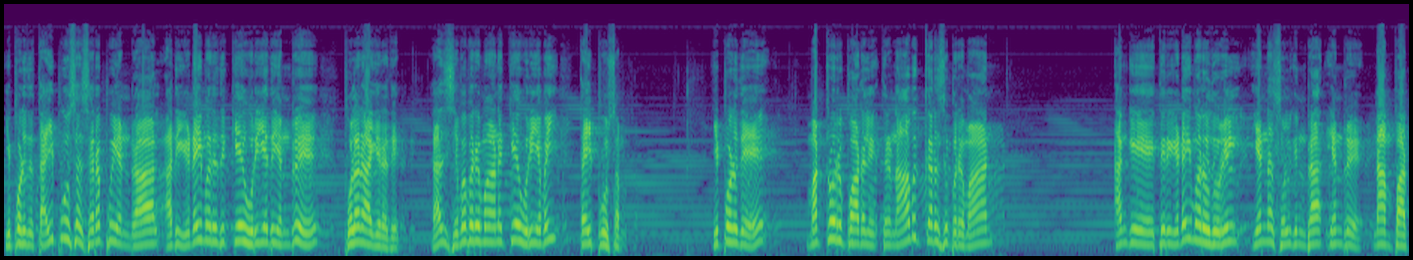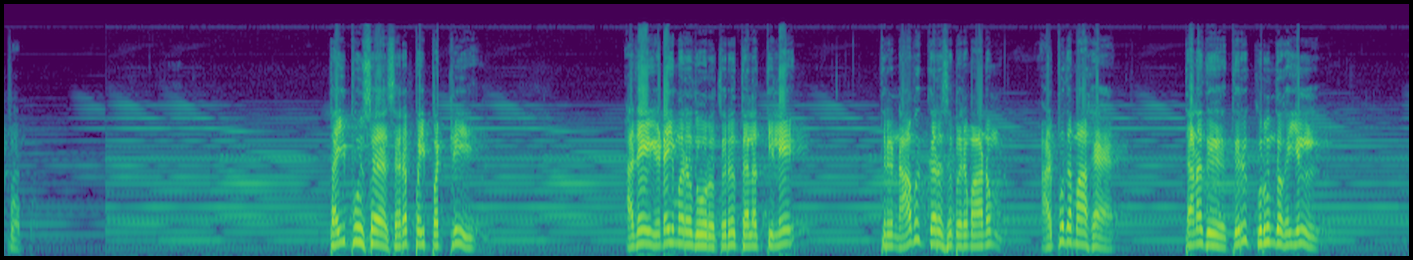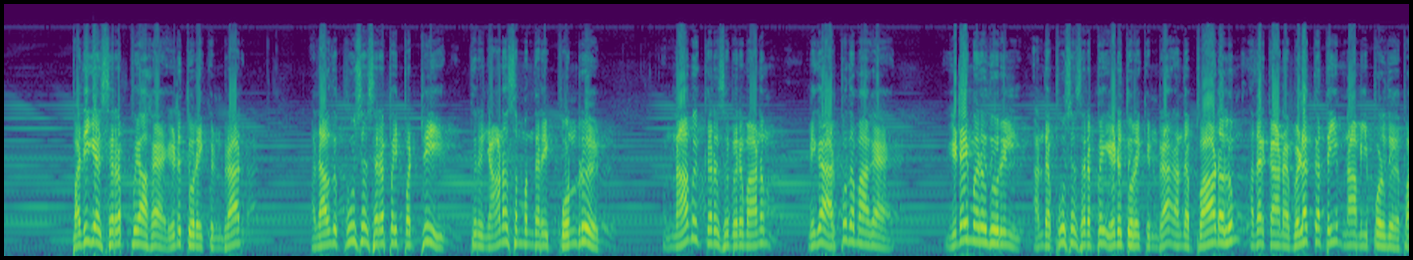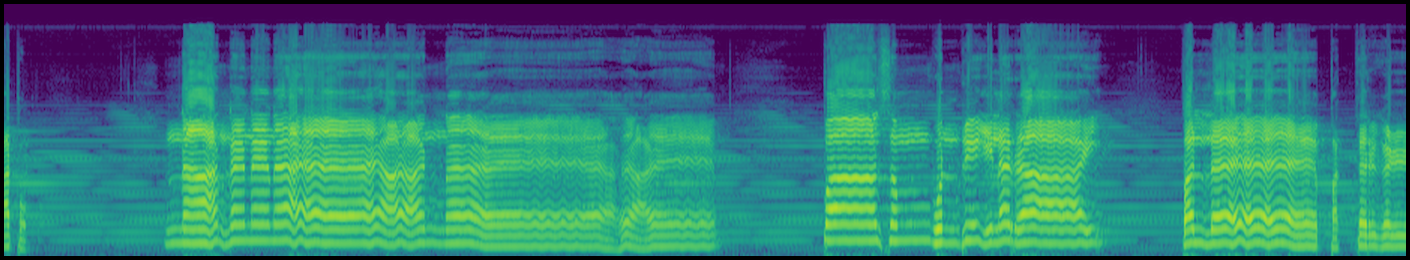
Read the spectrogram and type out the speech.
இப்பொழுது தைப்பூச சிறப்பு என்றால் அது இடைமருதுக்கே உரியது என்று புலனாகிறது. அதாவது சிவபெருமானுக்கே உரியவை தைப்பூசம். இப்பொழுது மற்றொரு பாடலில் திரு நாவுக்கரசு பெருமான் அங்கே திரு இடைமருதூரில் என்ன சொல்கின்றார் என்று நாம் பார்ப்போம். தைப்பூச சிறப்பை பற்றி அதே இடைமருதூர் திருத்தலத்திலே திரு நாவுக்கரசு பெருமானும் அற்புதமாக தனது திருக்குறுந்தொகையில் பதிக சிறப்பாக எடுத்துரைக்கின்றார். அதாவது பூச சிறப்பை பற்றி திரு ஞானசம்பந்தரை போன்று நாவுக்கரசு பெருமானும் மிக அற்புதமாக இடைமருதூரில் அந்த பூச சிறப்பை எடுத்துரைக்கின்றார். அந்த பாடலும் அதற்கான விளக்கத்தையும் நாம் இப்பொழுது பார்ப்போம். பாசம் ஒன்று இளராய் பல்ல பத்தர்கள்.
